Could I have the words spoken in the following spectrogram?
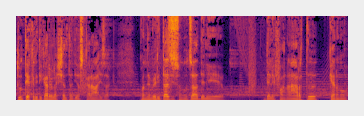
tutti a criticare la scelta di Oscar Isaac, quando in verità ci sono già delle, delle fan art che erano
